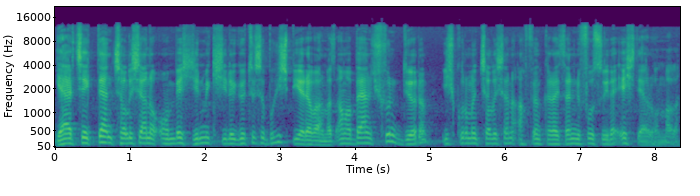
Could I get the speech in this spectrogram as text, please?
gerçekten çalışanı 15-20 kişiyle götürse bu hiçbir yere varmaz. Ama ben şunu diyorum, iş kurumunun çalışanı Afyonkarahisar'ın nüfusuyla eşdeğer olmalı.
